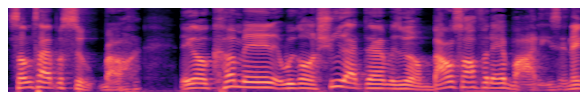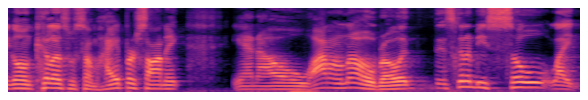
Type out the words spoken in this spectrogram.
some type of suit, bro. They gonna come in. We're gonna shoot at them. It's gonna bounce off of their bodies, and they're gonna kill us with some hypersonic you know, I don't know, bro. It, it's gonna be so like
